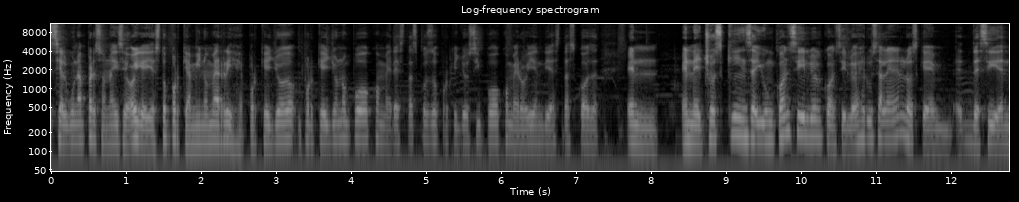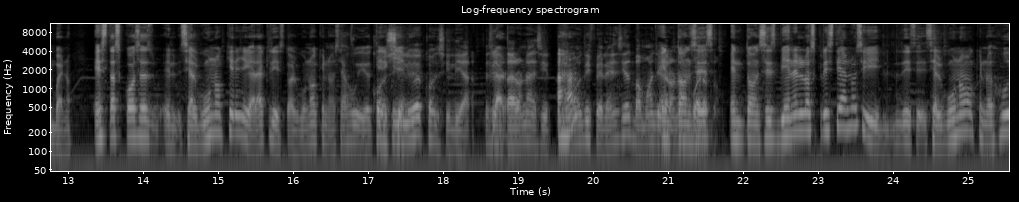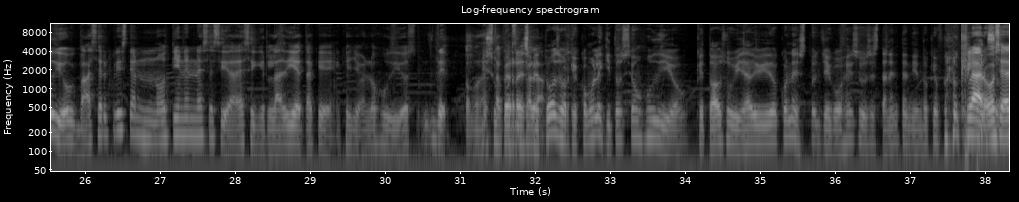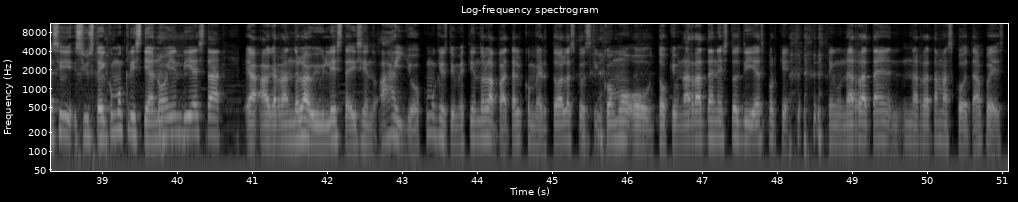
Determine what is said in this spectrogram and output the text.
si alguna persona dice, oiga, ¿y esto porque a mí no me rige? ¿Por yo, porque yo no puedo comer estas cosas? porque yo sí puedo comer hoy en día estas cosas? En, en Hechos 15 hay un concilio, el concilio de Jerusalén, en los que eh, deciden, bueno, estas cosas, si alguno quiere llegar a Cristo, alguno que no sea judío, concilio tiene de conciliar. Se sentaron a decir, tenemos diferencias, vamos a llegar entonces, a un acuerdo. Entonces vienen los cristianos y dice, si alguno que no es judío va a ser cristiano, no tienen necesidad de seguir la dieta que, que llevan los judíos de toda y súper respetuoso, porque como le quito a un judío que toda su vida ha vivido con esto, llegó Jesús, están entendiendo qué fue lo que Claro, o sea, si, si usted como cristiano hoy en día está eh, agarrando la Biblia y está diciendo, ay, yo como que estoy metiendo la pata al comer todas las cosas que como o toqué una rata en estos días porque tengo una rata, una rata mascota, pues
